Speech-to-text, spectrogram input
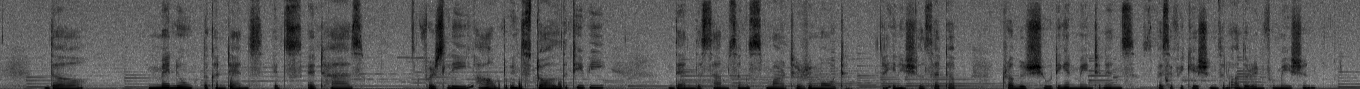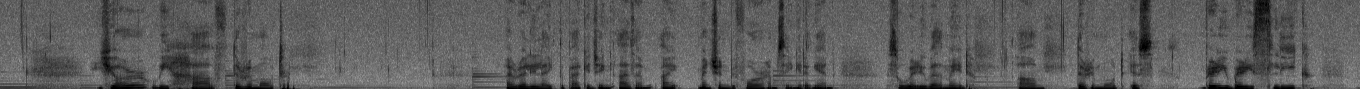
the menu the contents it's it has firstly how to install the TV then the Samsung smart remote initial setup troubleshooting and maintenance specifications and other information. Here we have the remote I really like the packaging as I'm, I mentioned before I'm saying it again. So very well made. Um, the remote is very very sleek.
